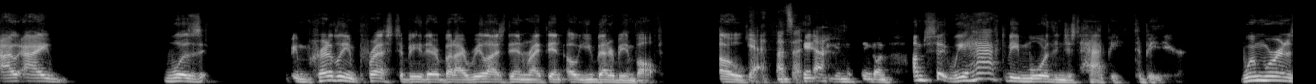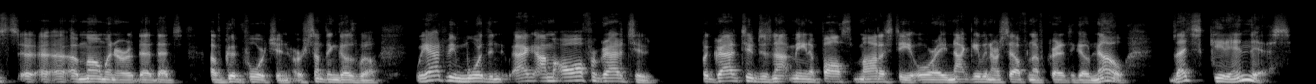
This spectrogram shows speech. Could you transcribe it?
I I was incredibly impressed to be there, but I realized then right then, oh, you better be involved. Oh, Yeah, that's it. Yeah. in the thing going. I'm sick. We have to be more than just happy to be here. When we're in a moment or that that's of good fortune or something goes well, we have to be more than. I, I'm all for gratitude, but gratitude does not mean a false modesty or a not giving ourselves enough credit to go. No, let's get in this.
